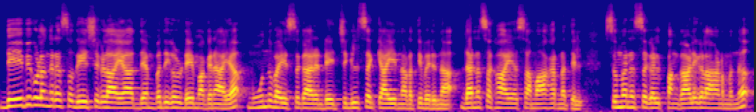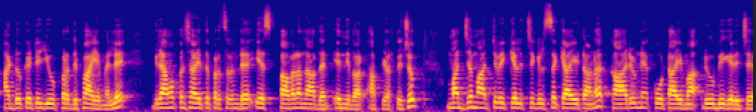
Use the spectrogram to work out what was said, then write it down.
ദേവികുളങ്ങര സ്വദേശികളായ ദമ്പതികളുടെ മകനായ മൂന്ന് വയസ്സുകാരന്റെ ചികിത്സയ്ക്കായി നടത്തിവരുന്ന ധനസഹായ സമാഹരണത്തിൽ സുമനസ്സുകൾ പങ്കാളികളാകണമെന്ന് advocate U Prathibha M L A grama panchayat president S Pavananathan എന്നിവർ അഭ്യർത്ഥിച്ചു. മജ്ജ മാറ്റിവെക്കൽ ചികിത്സയ്ക്കായിട്ടാണ് കാരുണ്യ കൂട്ടായ്മ രൂപീകരിച്ച്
